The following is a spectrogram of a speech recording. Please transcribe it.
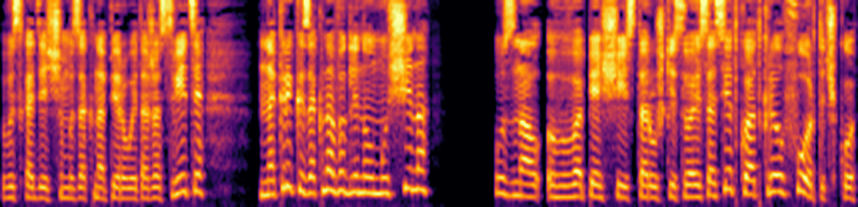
в исходящем из окна первого этажа свете. На крик из окна выглянул мужчина, узнал в вопящей старушке свою соседку, открыл форточку.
